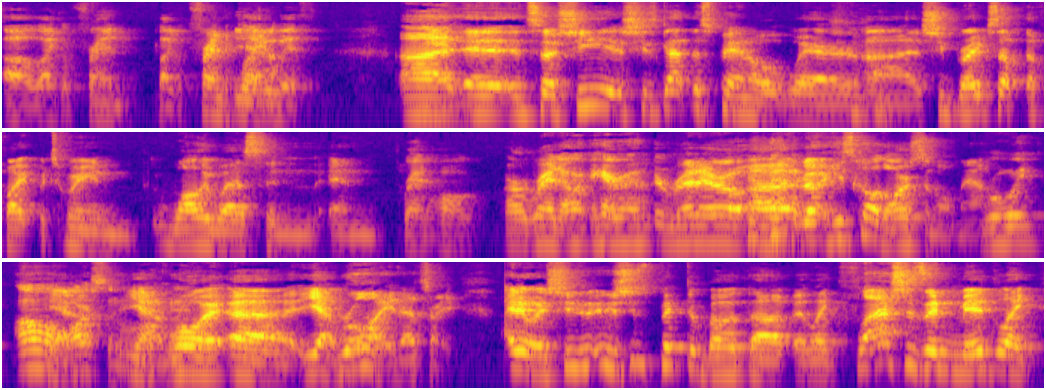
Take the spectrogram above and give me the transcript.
uh like a friend, like a friend to play Yeah. with. Uh, And- and, so she she's got this panel where uh, she breaks up the fight between Wally West and and Red Hawk or Red Arrow. Red Arrow. Uh, no, he's called Arsenal now. Roy. Oh, yeah. Arsenal. Yeah, okay. Roy. Uh, yeah, Roy. That's right. Anyway, she she's picked them both up and like flashes in mid like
